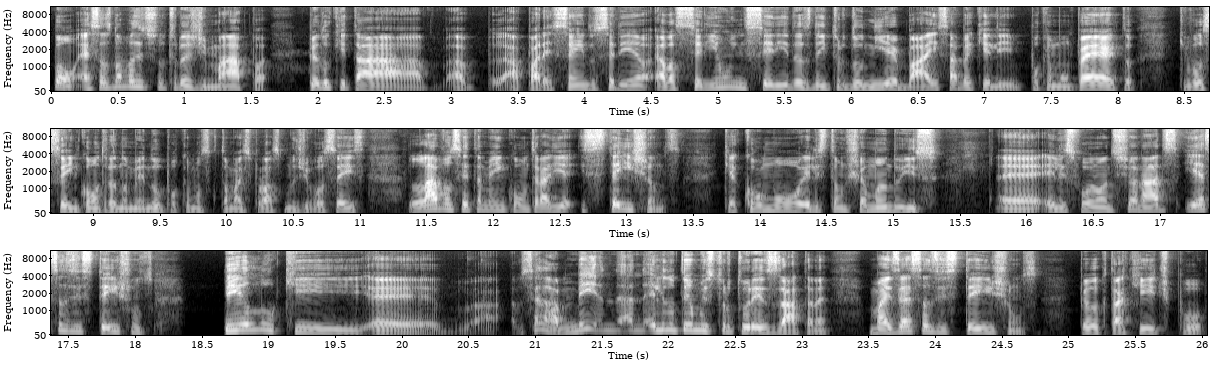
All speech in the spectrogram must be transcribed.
Bom, essas novas estruturas de mapa, pelo que tá aparecendo, seriam, elas seriam inseridas dentro do Nearby, sabe aquele Pokémon perto que você encontra no menu, Pokémons que estão mais próximos de vocês? Lá você também encontraria Stations, que é como eles estão chamando isso. É, eles foram adicionados e essas stations pelo que. É, sei lá, ele não tem uma estrutura exata, né? Mas essas stations, pelo que tá aqui, tipo,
